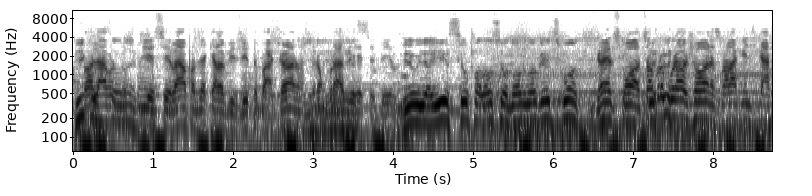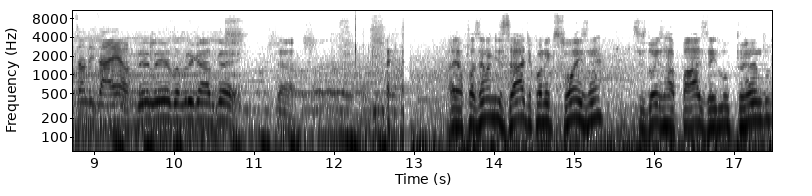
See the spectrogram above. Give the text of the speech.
Pico Olhava nos Restaurante. conhecer lá, fazer aquela visita bacana. Será um prazer recebê-lo. Viu? E aí, se eu falar o seu nome, logo ganha desconto. Ganha desconto. Só procurar o Jonas, falar que é indicação do Isael. Beleza, obrigado, velho. Tchau. Aí, ó, fazendo amizade, conexões, né? Esses dois rapazes aí lutando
